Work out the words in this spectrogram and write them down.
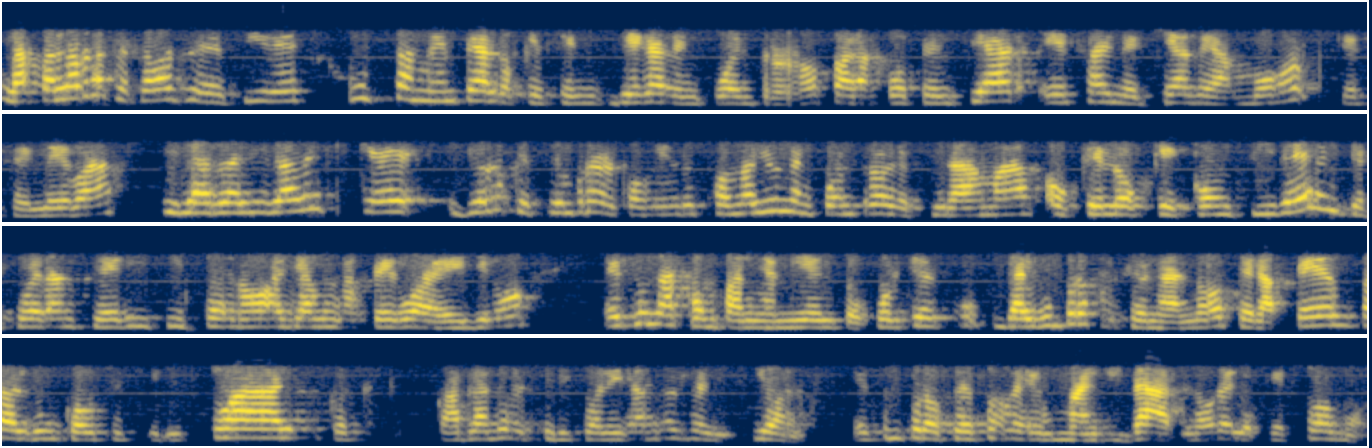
la palabra que acabas de decir es justamente a lo que se llega al encuentro, ¿no? Para potenciar esa energía de amor que se eleva. Y la realidad es que yo lo que siempre recomiendo es cuando hay un encuentro de flamas o que lo que consideren que puedan ser, insisto, no haya un apego a ello, es un acompañamiento, porque es de algún profesional, ¿no? Terapeuta, algún coach espiritual, pues, hablando de espiritualidad no es religión, es un proceso de humanidad, ¿no? De lo que somos.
